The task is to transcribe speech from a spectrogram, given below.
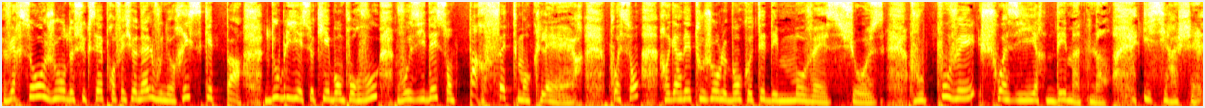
Verseau, jour de succès professionnel, vous ne risquez pas d'oublier ce qui est bon pour vous. Vos idées sont parfaitement claires. Poisson, regardez toujours le bon côté des mauvaises choses. Vous pouvez choisir dès maintenant. Ici Rachel,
